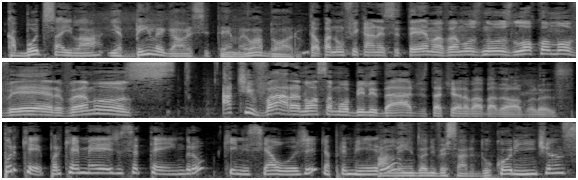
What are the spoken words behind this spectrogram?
Acabou de sair lá e é bem legal esse tema. Eu adoro. Então, para não ficar nesse tema, vamos nos locomover, vamos ativar a nossa mobilidade, Tatiana Babadóbulos. Por quê? Porque é mês de setembro, que inicia hoje, dia 1 Além do aniversário do Corinthians.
